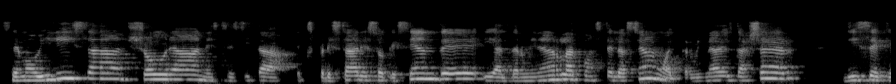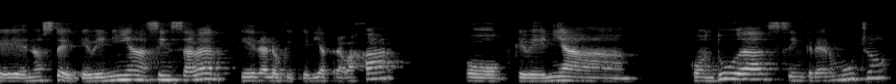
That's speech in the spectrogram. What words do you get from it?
se moviliza, llora, necesita expresar eso que siente y al terminar la constelación o al terminar el taller, dice que, no sé, que venía sin saber qué era lo que quería trabajar o que venía con dudas, sin creer mucho,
